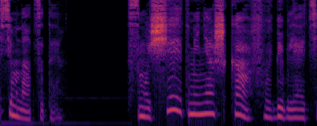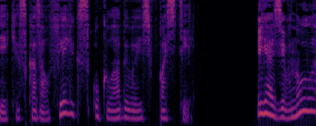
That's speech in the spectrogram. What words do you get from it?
17. «Смущает меня шкаф в библиотеке», — сказал Феликс, укладываясь в постель. Я зевнула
